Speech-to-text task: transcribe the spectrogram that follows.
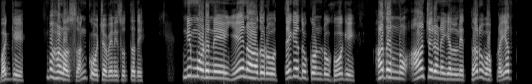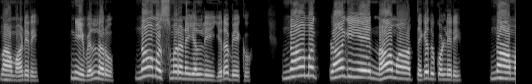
ಬಗ್ಗೆ ಬಹಳ ಸಂಕೋಚವೆನಿಸುತ್ತದೆ. ನಿಮ್ಮೊಡನೆ ಏನಾದರೂ ತೆಗೆದುಕೊಂಡು ಹೋಗಿ ಅದನ್ನು ಆಚರಣೆಯಲ್ಲಿ ತರುವ ಪ್ರಯತ್ನ ಮಾಡಿರಿ. ನೀವೆಲ್ಲರೂ ನಾಮಸ್ಮರಣೆಯಲ್ಲಿ ಇರಬೇಕು. ನಾಮಕ್ಕಾಗಿಯೇ ನಾಮ ತೆಗೆದುಕೊಳ್ಳಿರಿ. ನಾಮ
